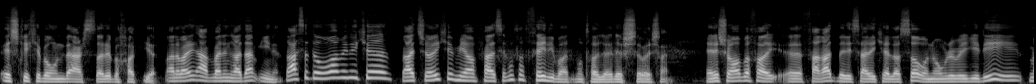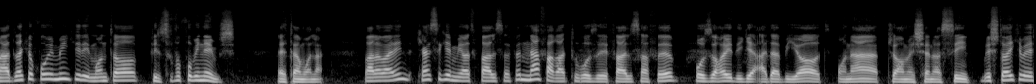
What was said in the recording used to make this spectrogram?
عشقی که به اون درس داره بخواد بیاد. بنابراین اولین قدم اینه. بحث دوم اینه که بچههایی که میان فلسفه خب خیلی باید مطالعه داشته باشن. یعنی شما بخوای فقط بری سر کلاسا و نمره بگیری مدرک خوبی می‌گیری مونتا فیلسوف خوبی نمیشه احتمالاً. بنابراین کسی که میاد فلسفه نه فقط تو حوزه فلسفه حوزه های دیگه ادبیات هنر جامعه شناسی رشته‌ای که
